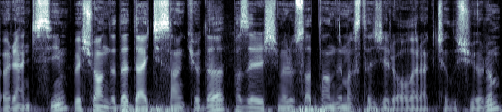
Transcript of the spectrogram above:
öğrencisiyim. Ve şu anda da Daiichi Sankyo'da pazar erişimi ruhsatlandırma stajyeri olarak çalışıyorum.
